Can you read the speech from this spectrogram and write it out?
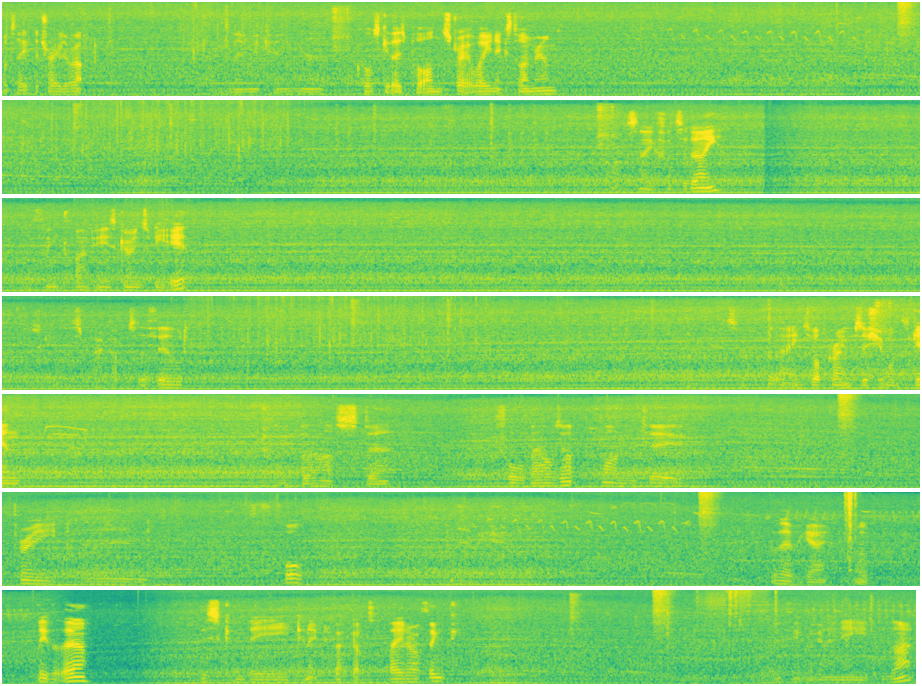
We'll take the trailer up and then we can uh, of course get those put on straight away next time round. So for today, is going to be it. Just get this back up to the field. put that into operating position once again. Blast uh, four valves up. One, two, three, and four. There we go. We go. We'll leave it there. This can be connected back up to the baler, I think. I think we're going to need that.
